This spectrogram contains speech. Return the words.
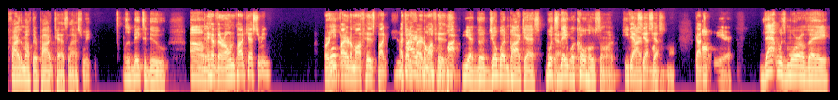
fired them off their podcast last week. It was a big to do. Um, they have their own podcast, you mean? Or Well, he fired them off his podcast. I thought he fired them off his. pod- yeah, the Joe Budden podcast, which they were co-hosts on. He Yes, fired yes, yes. off Gotcha. on the air. That was more of a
